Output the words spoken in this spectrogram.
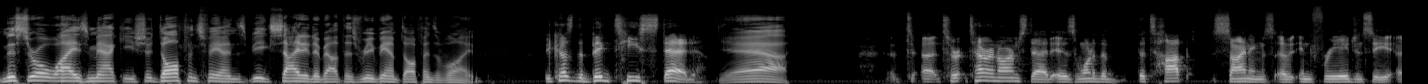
Mr. O'Wise Mackey, should Dolphins fans be excited about this revamped offensive line? Because the big T Stead Yeah. Uh, Ter- Terron Armstead is one of the the top signings in free agency uh,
